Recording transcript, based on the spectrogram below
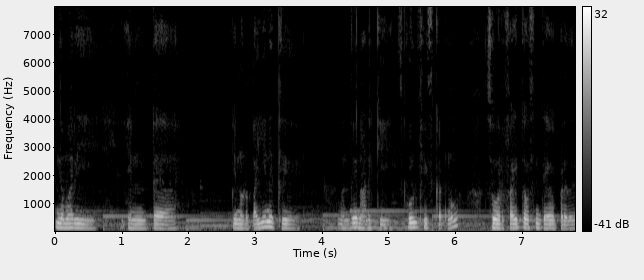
இந்த மாதிரி என்கிட்ட என்னோடய பையனுக்கு வந்து நாளைக்கு ஸ்கூல் ஃபீஸ் கட்டணும். ஸோ ஒரு ஃபைவ் தௌசண்ட் தேவைப்படுது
